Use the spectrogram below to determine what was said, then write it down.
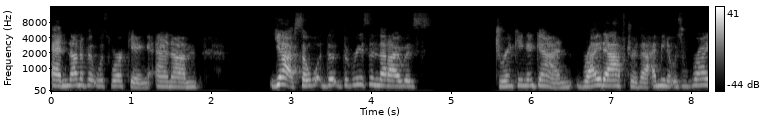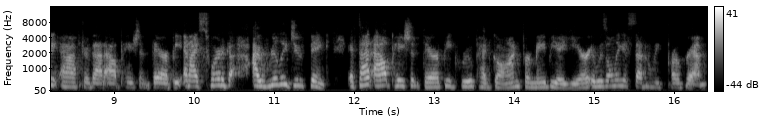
and none of it was working. And um, yeah, so the the reason that I was drinking again right after that. I mean, it was right after that outpatient therapy. And I swear to God, I really do think if that outpatient therapy group had gone for maybe a year, it was only a seven week program.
